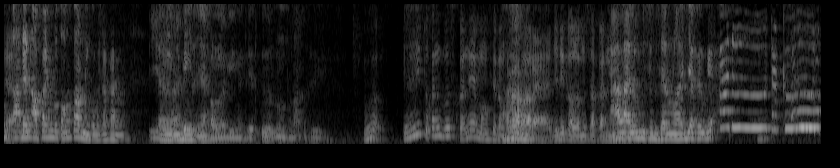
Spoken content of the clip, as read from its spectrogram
apa-apa. Ya, dan apa yang lu tonton nih kalau misalkan Iya, lagi ngedate biasanya kalau lagi ngedate tuh lu nonton apa sih? gua ya itu kan gue sukanya emang film horor ya jadi kalau misalkan Alah lu bisa-bisa lu aja kayak aduh takut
